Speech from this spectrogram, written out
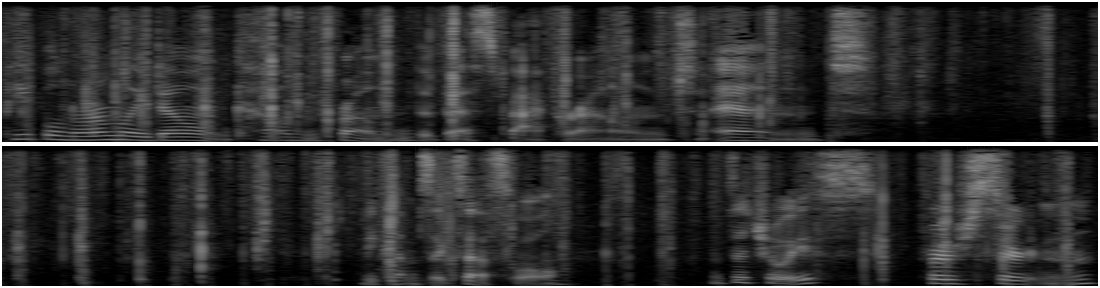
People normally don't come from the best background and become successful. It's a choice for certain,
